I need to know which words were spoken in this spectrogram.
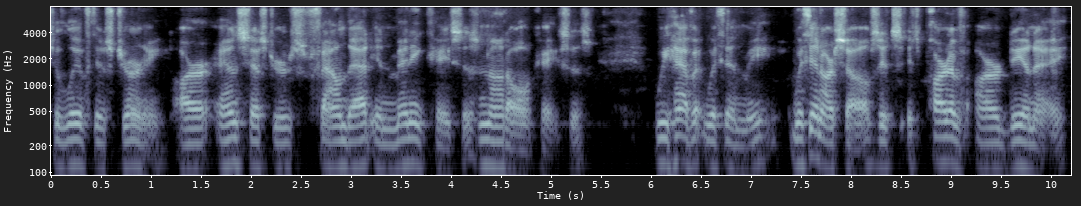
to live this journey. Our ancestors found that in many cases, not all cases. We have it within me, within ourselves. It's it's part of our DNA,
